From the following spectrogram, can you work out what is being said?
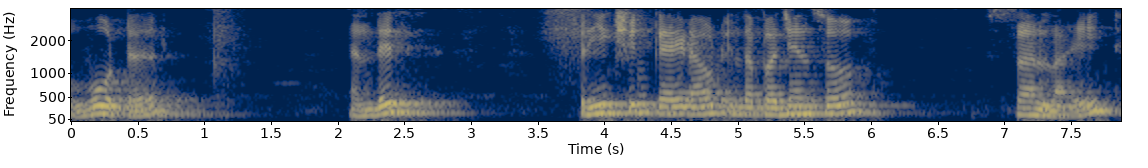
water and this reaction carried out in the presence of sunlight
